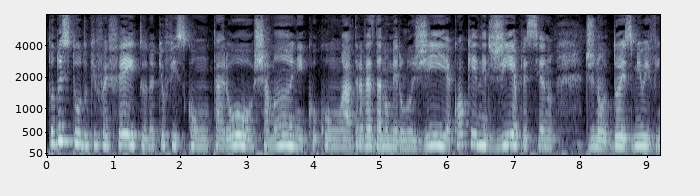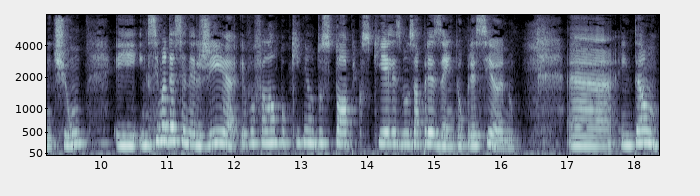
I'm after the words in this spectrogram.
todo o estudo que foi feito, né, que eu fiz com o tarô xamânico, com através da numerologia, qual que é a energia para esse ano de 2021. E em cima dessa energia, eu vou falar um pouquinho dos tópicos que eles nos apresentam para esse ano. Uh, então,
